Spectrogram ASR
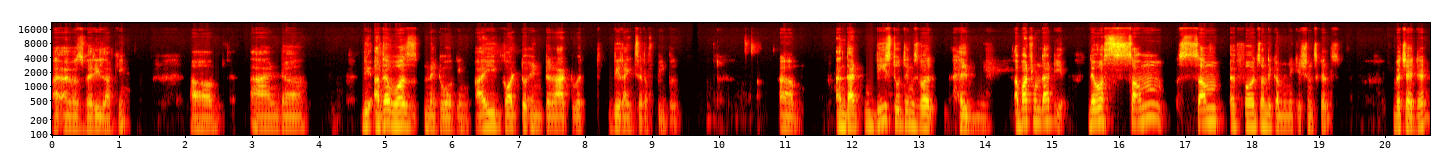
I, I was very lucky. Um, and uh, the other was networking. I got to interact with the right set of people. Um, and that these two things were helped me. Apart from that, there was some some efforts on the communication skills, which I did.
